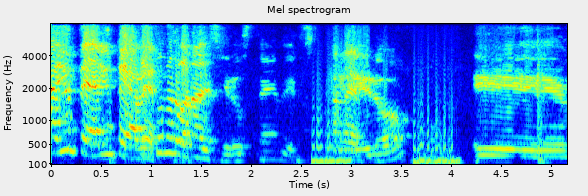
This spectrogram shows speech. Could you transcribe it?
Hay un té, hay un té, a ver. Esto me lo van a decir ustedes, A ver. pero eh,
